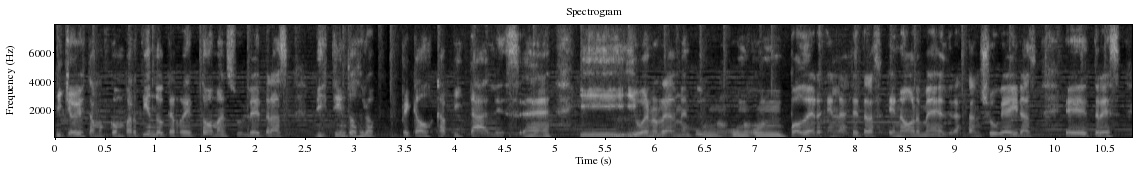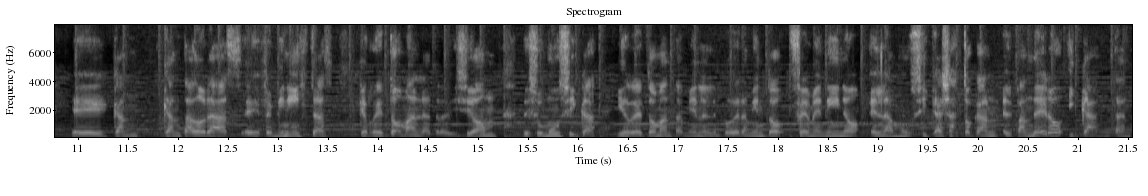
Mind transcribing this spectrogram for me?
y que hoy estamos compartiendo, que retoma en sus letras distintos de los pecados capitales. ¿eh? Y, bueno, realmente un, poder en las letras enorme, el de las Tan Yugueiras, eh, tres eh, cantadoras feministas que retoman la tradición de su música y retoman también el empoderamiento femenino en la música. Ellas tocan el pandero y cantan.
